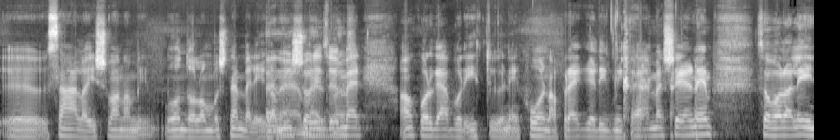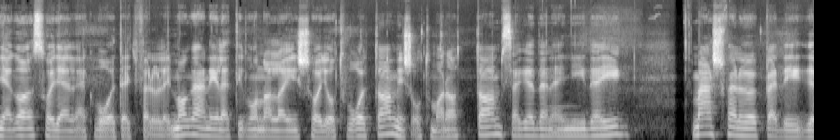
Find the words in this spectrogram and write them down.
ö, szála is van, ami gondolom most nem elég a műsoridő, mert akkor Gábor itt ülnék holnap reggelig, mikor elmesélném. Szóval a lényeg az, hogy ennek volt egyfelől egy magánéleti vonala is, hogy ott voltam, és ott maradtam Szegeden ennyi ideig, másfelől pedig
